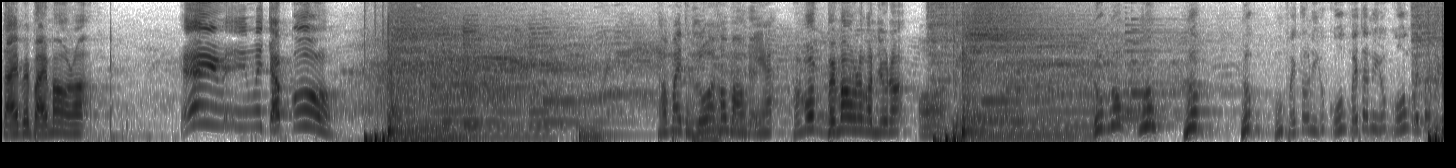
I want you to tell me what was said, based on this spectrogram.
ไตล์ไปไปเมาเนาะ เฮ้ยไม่ไม่จับกู ทำไมถึงรู้ว่าเขาเมาอย่างนี้ฮะผมว่าไปเมาแล้วก่อนอยู่เนาะ อ๋อ ลุกลุกลุกลุกลุกลุกไปตัวนี้ก็กุ้งไปตัวนี้ก็กุ้งไปตัวนี้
